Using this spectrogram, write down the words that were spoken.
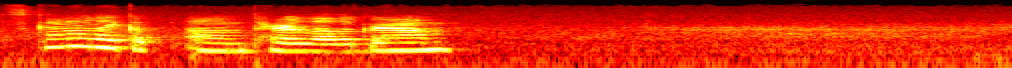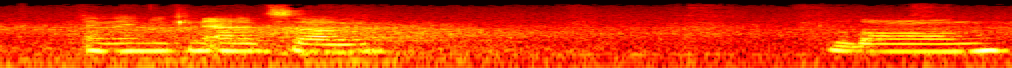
It's kind of like a um, parallelogram. And then you can add some long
